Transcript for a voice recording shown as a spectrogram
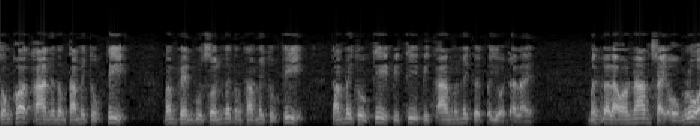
สงเคราะห์ทานก็ต้องทำให้ถูกที่บำเพ็ญกุศลก็ต้องทำให้ถูกที่ทำไม่ถูกที่ผิดที่ผิดทางมันไม่เกิดประโยชน์อะไร เหมือนกับเราเอาน้ำใส่โอ่งรั่ว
